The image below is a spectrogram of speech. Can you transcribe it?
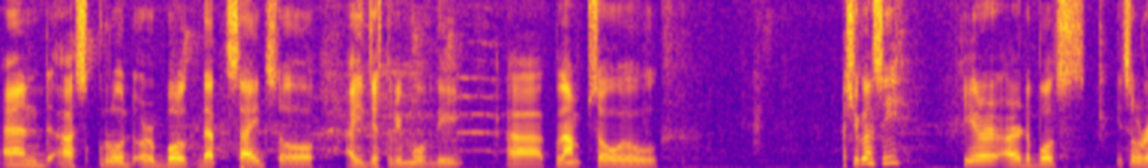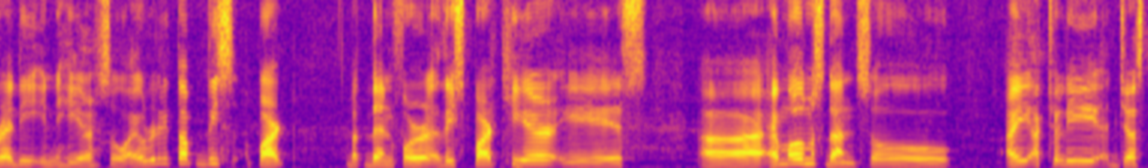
and uh, screwed or bolt that side. So I just remove the uh, clamp. So as you can see here are the bolts. It's already in here. So I already tapped this part but then for this part here is uh, I'm almost done. So I actually just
